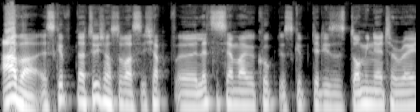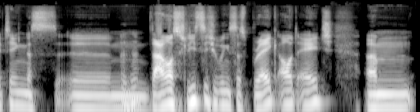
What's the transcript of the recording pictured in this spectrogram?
Aber es gibt natürlich noch sowas. Ich habe äh, letztes Jahr mal geguckt. Es gibt ja dieses Dominator Rating. Das ähm, mhm. daraus schließt sich übrigens das Breakout Age. Ähm,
